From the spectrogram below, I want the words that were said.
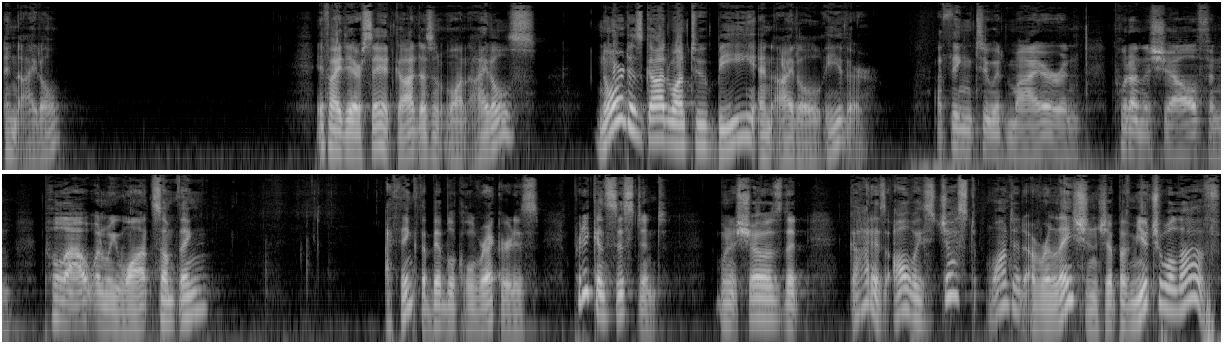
An idol? If I dare say it, God doesn't want idols, nor does God want to be an idol either. A thing to admire and put on the shelf and pull out when we want something. I think the biblical record is pretty consistent when it shows that God has always just wanted a relationship of mutual love.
